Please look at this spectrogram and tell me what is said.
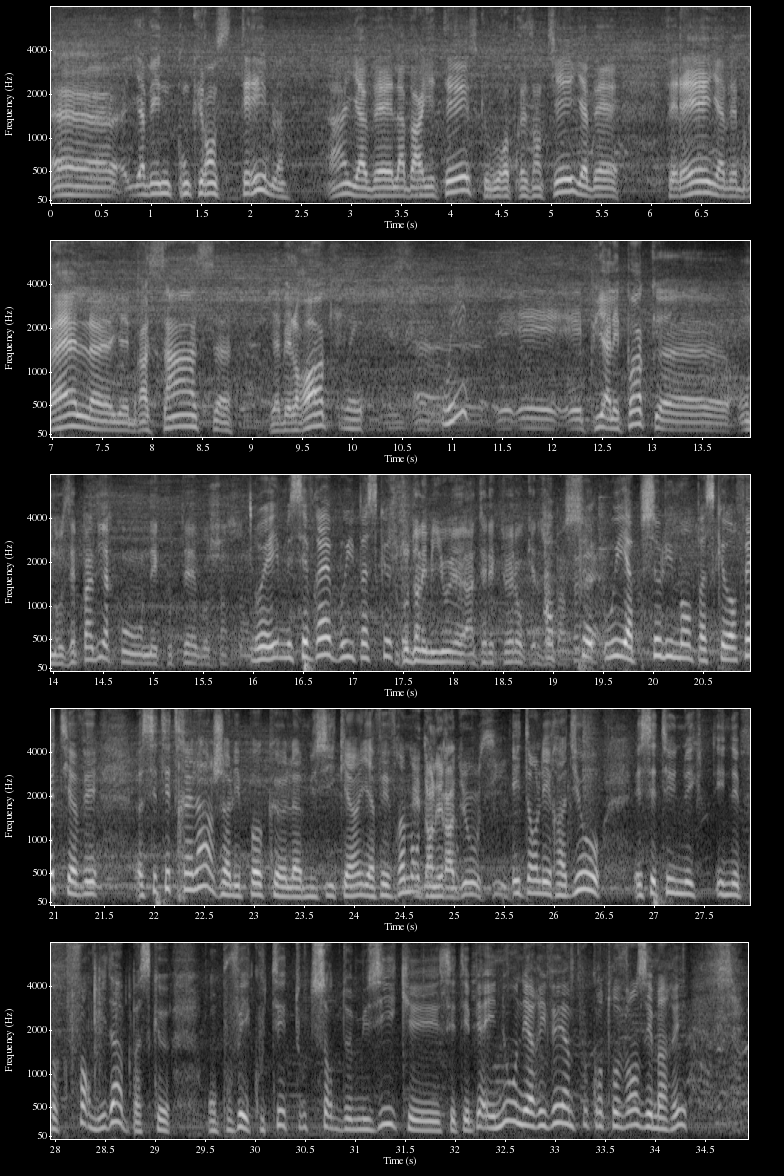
Euh, Il y avait une concurrence terrible. hein. Il y avait la variété, ce que vous représentiez. Il y avait Ferré, il y avait Brel, euh, il y avait Brassens, euh, il y avait le rock. Oui. Euh, Oui. Et, puis à l'époque, euh, on n'osait pas dire qu'on écoutait vos chansons. oui, mais c'est vrai, oui, parce que Surtout dans les milieux intellectuels auxquels Abso- j'appartenais. oui, absolument, parce qu'en fait, il y avait, euh, c'était très large à l'époque euh, la musique. hein. Il y avait vraiment Et dans les radios aussi. et dans les radios. Et c'était une, une époque formidable parce que on pouvait écouter toutes sortes de musique et c'était bien. Et nous, on est arrivé un peu contre vents et marées.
